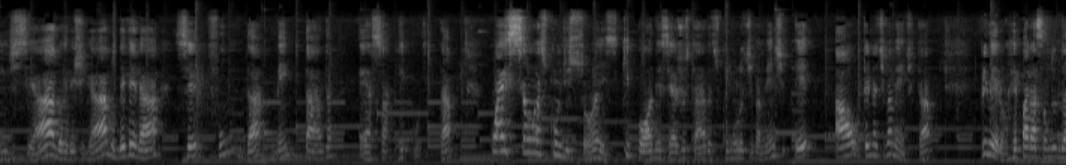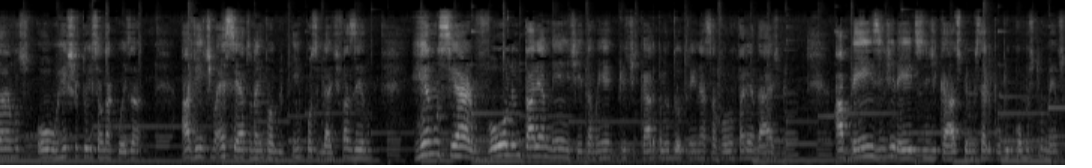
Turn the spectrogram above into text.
indiciado, ao investigado, deverá ser fundamentada essa recusa, tá? Quais são as condições que podem ser ajustadas cumulativamente e alternativamente, tá? Primeiro, reparação dos danos ou restituição da coisa à vítima, exceto na impossibilidade de fazê-lo. Renunciar voluntariamente, e também é criticado pela doutrina essa voluntariedade, a bens e direitos indicados pelo Ministério Público como instrumentos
